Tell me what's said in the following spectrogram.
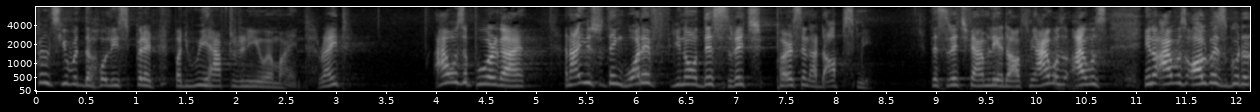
fills you with the Holy Spirit, but we have to renew our mind, right? I was a poor guy, and I used to think, what if, you know, this rich person adopts me? this rich family adopts me. I was, I was, you know, I was always good,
